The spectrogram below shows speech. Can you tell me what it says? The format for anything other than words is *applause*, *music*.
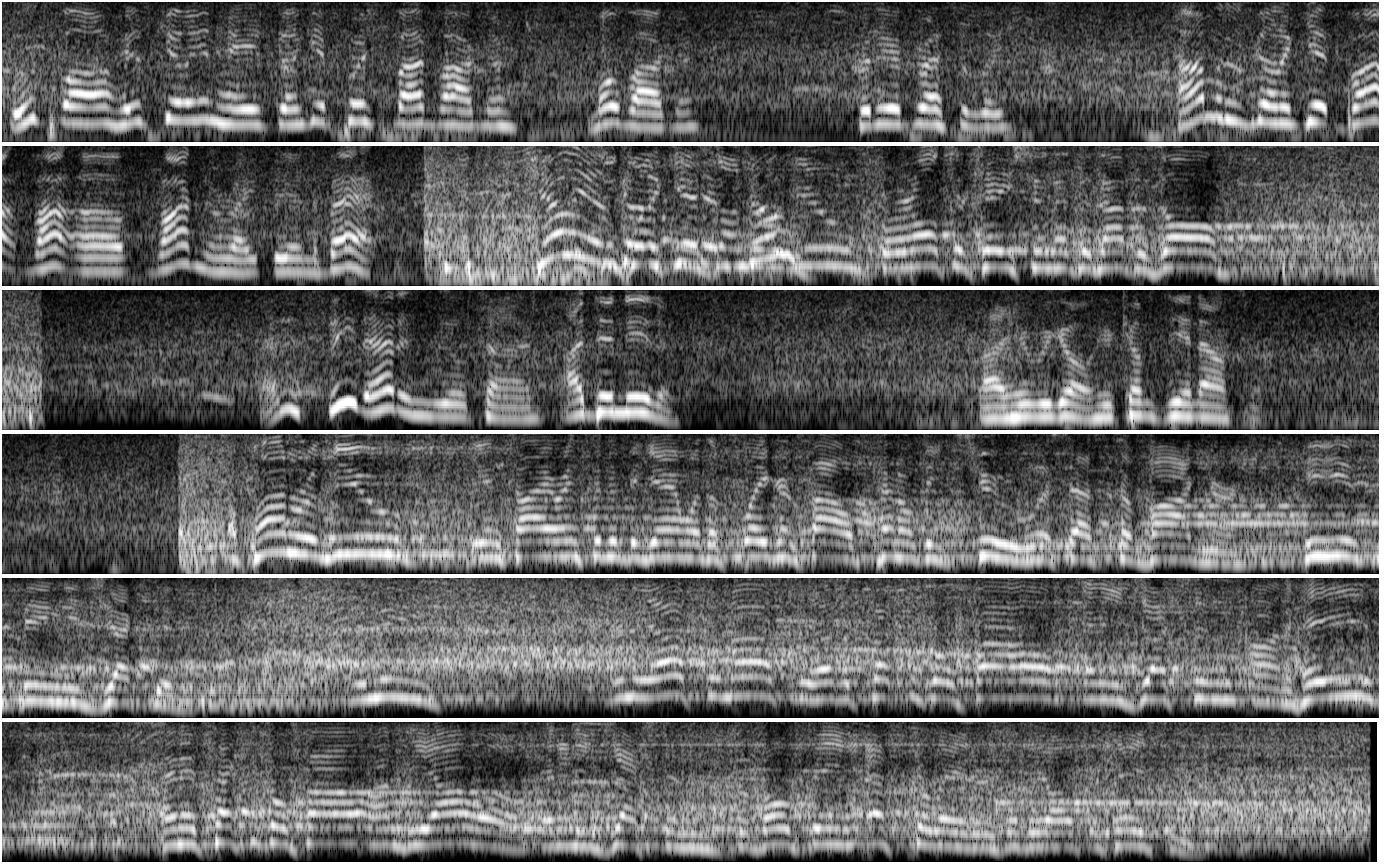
Loose ball. Here's Killian Hayes. Going to get pushed by Wagner. Mo Wagner. Pretty aggressively. Hamidou's going to get Bo Bo uh, Wagner right there in the back. Killian's going to get him too. For an altercation that did not dissolve. I didn't see that in real time. I didn't either. All right, here we go. Here comes the announcement. Upon review, the entire incident began with a flagrant foul penalty two assessed to Wagner. He is being ejected. In the, in the aftermath, we have a technical foul and ejection on Hayes and a technical foul on Diallo and an ejection for both being escalators of the altercation.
